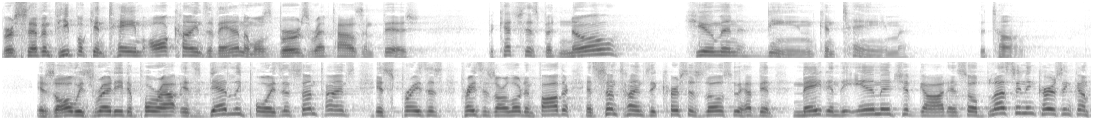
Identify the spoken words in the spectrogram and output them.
Verse 7 people can tame all kinds of animals, birds, reptiles, and fish. But catch this, but no human being can tame the tongue. It is always ready to pour out its deadly poison. Sometimes it praises, praises our Lord and Father, and sometimes it curses those who have been made in the image of God. And so blessing and cursing come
